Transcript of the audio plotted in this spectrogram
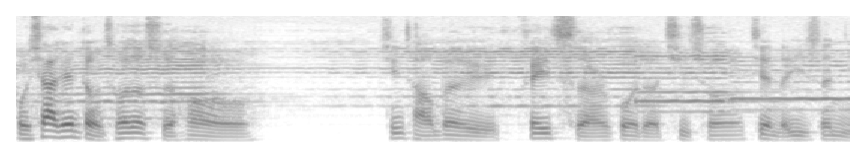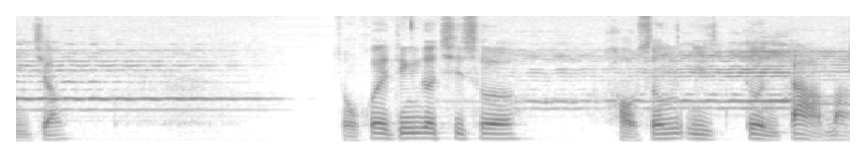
我夏天等车的时候，经常被飞驰而过的汽车溅得一身泥浆，总会盯着汽车，好生一顿大骂。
